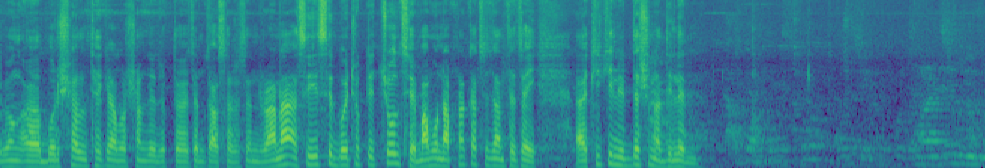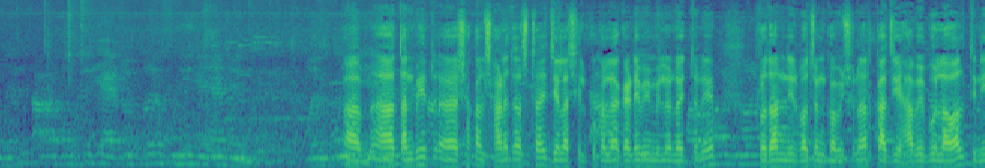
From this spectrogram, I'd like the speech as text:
এবং বরিশাল থেকে আমার সঙ্গে যুক্ত হয়েছেন কাউসার হোসেন রানা। সিইসির বৈঠকটি চলছে। মামুন, আপনার কাছে জানতে চাই কি কি নির্দেশনা দিলেন? তানভীর সকাল সাড়ে দশটায় জেলা শিল্পকলা একাডেমি মিলনায়তনে প্রধান নির্বাচন কমিশনার কাজী হাবিবুল আওয়াল, তিনি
